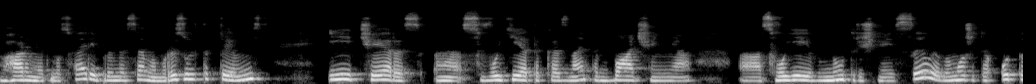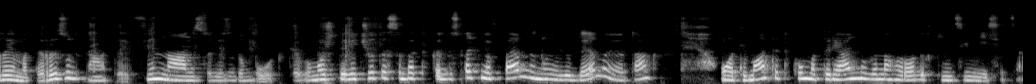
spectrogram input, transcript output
в гарній атмосфері принесе вам результативність і через е, своє таке, знаєте, бачення своєї внутрішньої сили ви можете отримати результати, фінансові здобутки, ви можете відчути себе таке достатньо впевненою людиною, так? От, і мати таку матеріальну винагороду в кінці місяця.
